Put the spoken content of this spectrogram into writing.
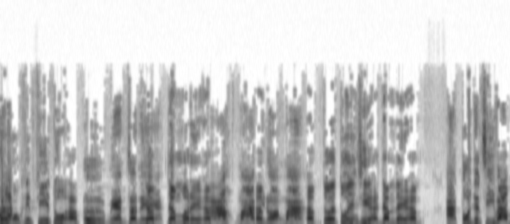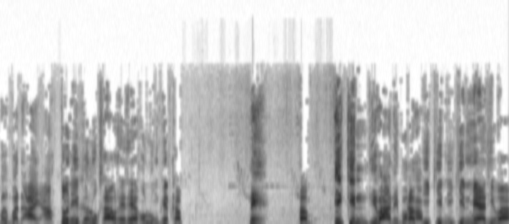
กล้วย64ตัวครับ เออแม่นซะแน่ครับจำบ่ได้ครับอ้าวมาครับพี่น้องมาครับ ตัวตัวจังซี่ครับจำได้ครับอะโตจังสี่ว่าเบิ่งบัดอ้ายเอ้าตัวนี้คือลูกสาวแท้ๆของลุงเพชรครับแน่ครับอีกินที่ว่านี่บ่ครับ อีกินอีกินแม่ที่ว่า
